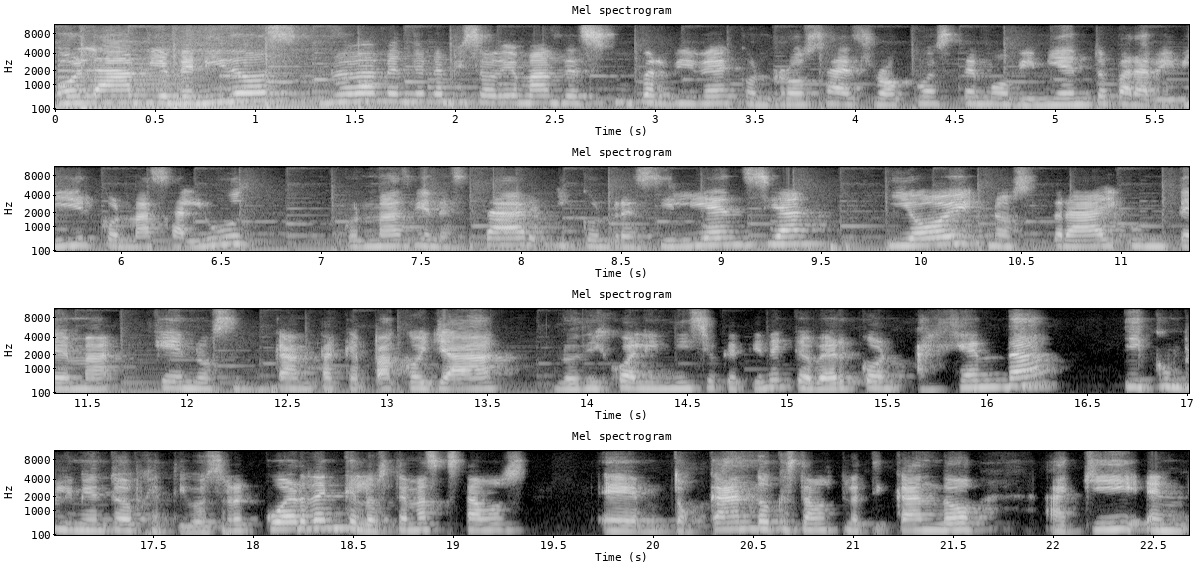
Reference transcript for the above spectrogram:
Hola, bienvenidos nuevamente a un episodio más de Supervive con Rosa es Rojo, este movimiento para vivir con más salud, con más bienestar y con resiliencia. Y hoy nos trae un tema que nos encanta, que Paco ya lo dijo al inicio, que tiene que ver con agenda y cumplimiento de objetivos. Recuerden que los temas que estamos eh, tocando, que estamos platicando aquí en,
